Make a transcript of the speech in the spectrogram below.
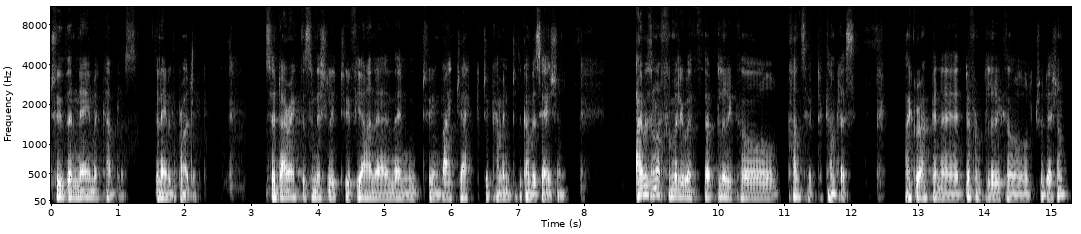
to the name Accomplice, the name of the project. So direct this initially to Fiana and then to invite Jack to come into the conversation. I was not familiar with the political concept accomplice. I grew up in a different political tradition.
